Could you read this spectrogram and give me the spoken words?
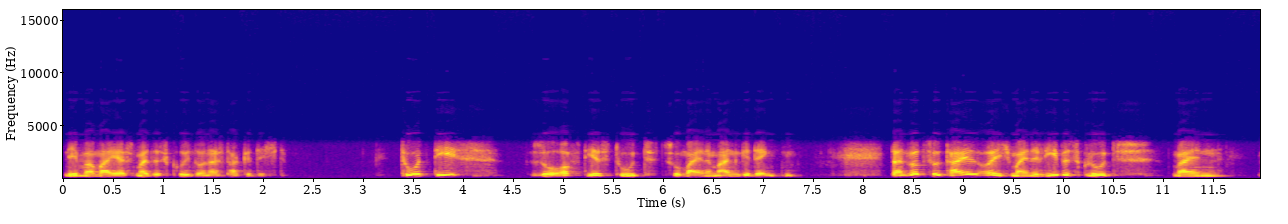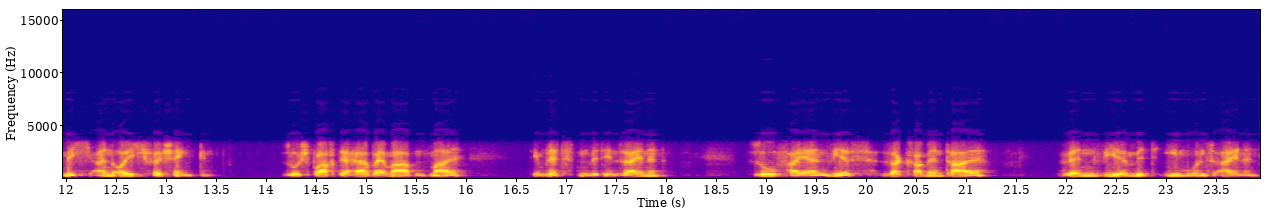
Nehmen wir mal erstmal das Gründonnerstag-Gedicht. Tut dies, so oft ihr es tut, zu meinem Angedenken. Dann wird zuteil euch meine Liebesglut, mein mich an euch verschenken. So sprach der Herr beim Abendmahl, dem letzten mit den Seinen. So feiern wir es sakramental, wenn wir mit ihm uns einen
